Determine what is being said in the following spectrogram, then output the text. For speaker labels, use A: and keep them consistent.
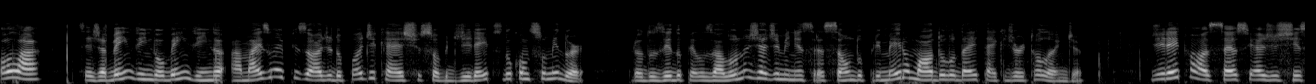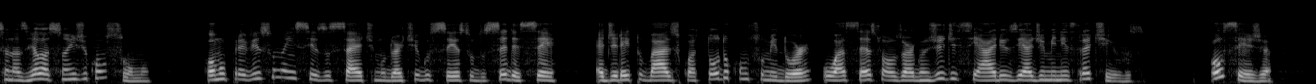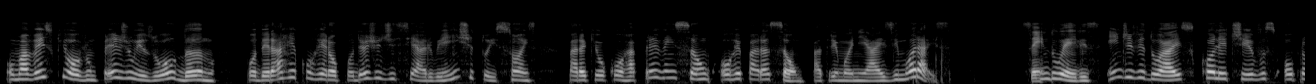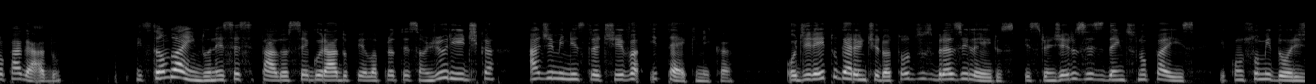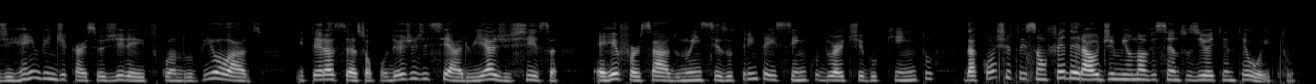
A: Olá, seja bem-vindo ou bem-vinda a mais um episódio do podcast sobre direitos do consumidor, produzido pelos alunos de administração do primeiro módulo da ETEC de Hortolândia. Direito ao acesso e à justiça nas relações de consumo. Como previsto no inciso 7 do artigo 6 do CDC, é direito básico a todo consumidor o acesso aos órgãos judiciários e administrativos. Ou seja, uma vez que houve um prejuízo ou dano, poderá recorrer ao Poder Judiciário e instituições para que ocorra prevenção ou reparação patrimoniais e morais, sendo eles individuais, coletivos ou propagado. Estando ainda necessitado assegurado pela proteção jurídica, administrativa e técnica. O direito garantido a todos os brasileiros, estrangeiros residentes no país e consumidores de reivindicar seus direitos quando violados e ter acesso ao Poder Judiciário e à Justiça é reforçado no inciso 35 do artigo 5 da Constituição Federal de 1988.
